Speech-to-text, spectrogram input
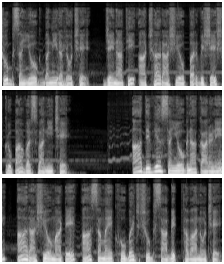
શુભ સંયોગ બની રહ્યો છે, જેનાથી આ છ રાશિઓ પર વિશેષ કૃપા વરસવાની છે. આ દિવ્ય સંયોગના કારણે આ રાશિઓ માટે આ સમય ખૂબ જ શુભ સાબિત થવાનો છે.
